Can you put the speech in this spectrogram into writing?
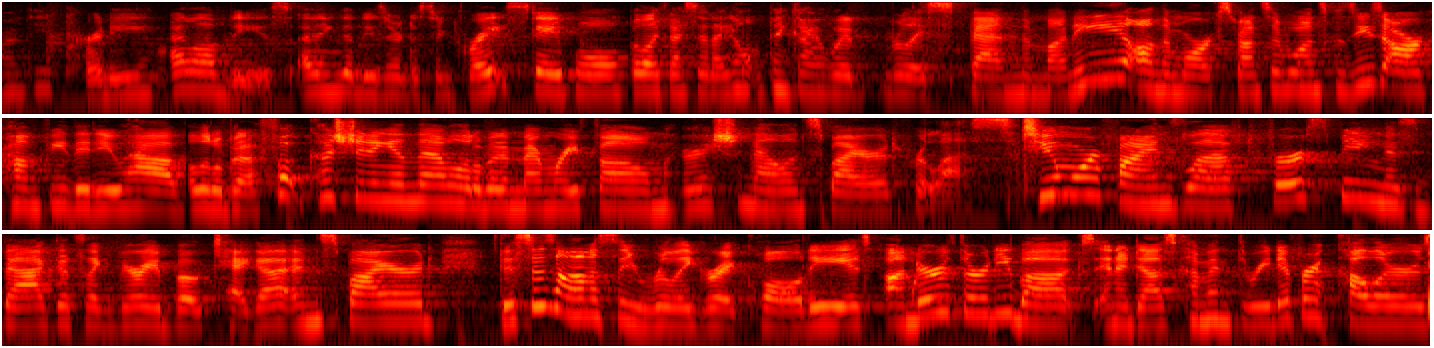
aren't they pretty? I love these. I think that these are just a great staple. But like I said, I don't think I would really spend the money on the more expensive ones because these are comfy. They do have a little bit of foot cushioning in them, a little bit of memory foam, very Chanel inspired for less. Two more finds left. First being this bag that's like very Bottega inspired. This is honestly really great quality. It's under 30 bucks and it does come in three different colors.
